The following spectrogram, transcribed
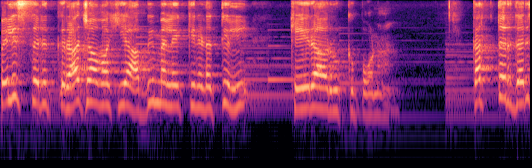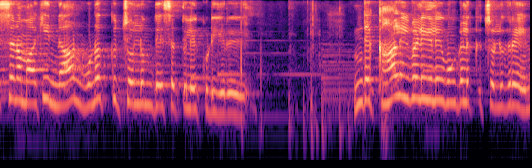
பெலிஸ்தருக்கு ராஜாவாகிய அபிமலைக்கினிடத்தில் கேராருக்கு போனான். கர்த்தர் தரிசனமாகி நான் உனக்கு சொல்லும் தேசத்திலே குடியிரு. இந்த காலை வேளையிலே உங்களுக்கு சொல்லுகிறேன்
